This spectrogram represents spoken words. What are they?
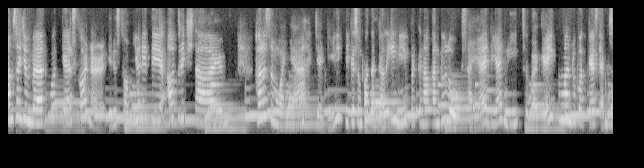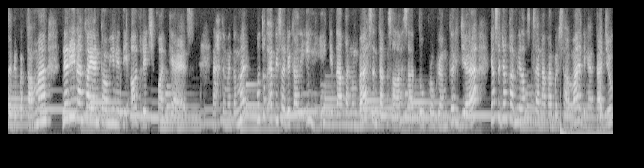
AMSA Jember Podcast Corner. It is community outreach time. Halo semuanya, jadi di kesempatan kali ini perkenalkan dulu saya Diani sebagai pemandu podcast episode pertama dari rangkaian Community Outreach Podcast. Nah teman-teman, untuk episode kali ini kita akan membahas tentang salah satu program kerja yang sedang kami laksanakan bersama dengan tajuk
